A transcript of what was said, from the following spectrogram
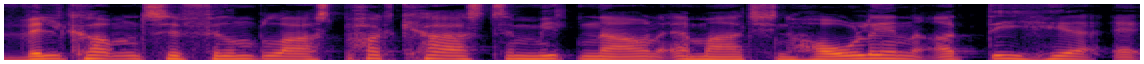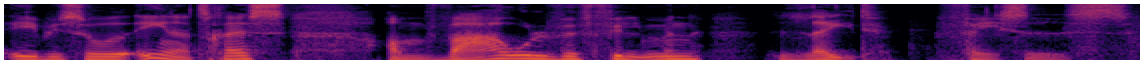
Velkommen til Filmblast podcast. Mit navn er Martin Hovland, og det her er episode 61 om varulvefilmen Late Faces.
